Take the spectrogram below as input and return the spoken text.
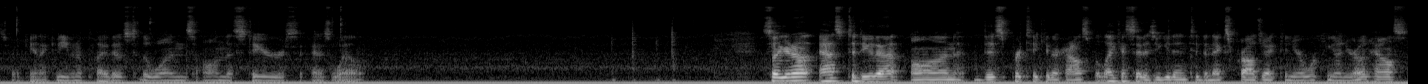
So again, I can even apply those to the ones on the stairs as well. So you're not asked to do that on this particular house, but like I said, as you get into the next project and you're working on your own house,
